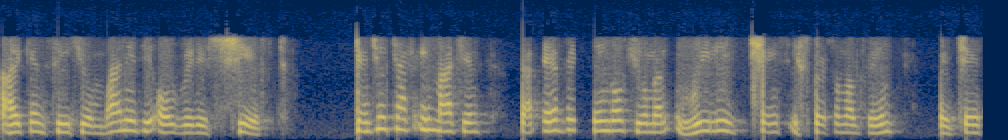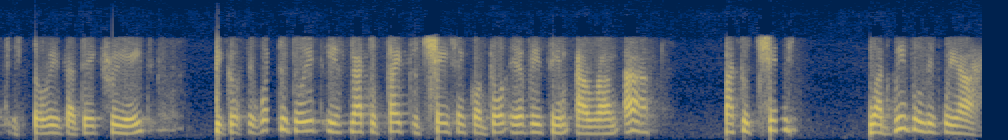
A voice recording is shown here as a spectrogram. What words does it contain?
I can see humanity already shift. Can you just imagine that every single human really changed his personal dream and changed the story that they create? Because the way to do it is not to try to change and control everything around us, but to change what we believe we are,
